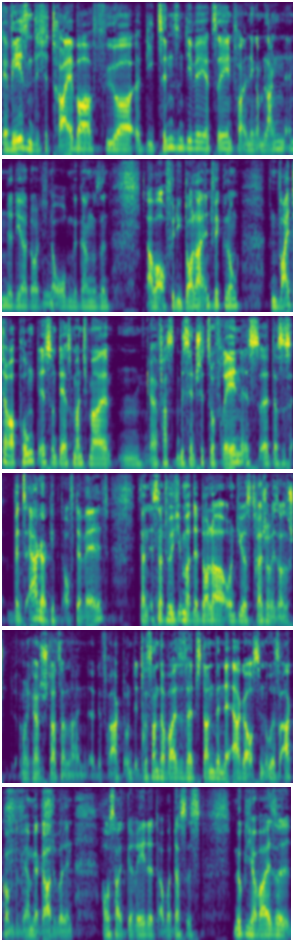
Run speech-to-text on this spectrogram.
der wesentliche Treiber für äh, die Zinsen, die wir jetzt sehen, vor allen Dingen am langen Ende, die ja deutlich mhm. Oben gegangen sind, aber auch für die Dollarentwicklung. Ein weiterer Punkt ist, und der ist manchmal mh, hm, fast ein bisschen schizophren, ist, äh, dass es, wenn es Ärger gibt auf der Welt, dann ist natürlich immer der Dollar und US Treasuries, also amerikanische Staatsanleihen, äh, gefragt. Und interessanterweise selbst dann, wenn der Ärger aus den USA kommt. Wir haben ja gerade über den Haushalt geredet, aber das ist möglicherweise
